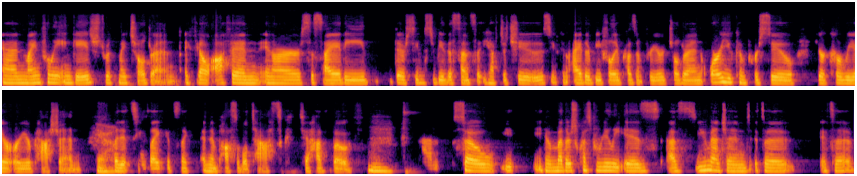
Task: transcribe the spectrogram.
and mindfully engaged with my children. I feel often in our society, there seems to be the sense that you have to choose. You can either be fully present for your children or you can pursue your career or your passion. Yeah. But it seems like it's like an impossible task to have both. Mm. Um, so, you, you know, Mother's Quest really is, as you mentioned, it's a it's a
